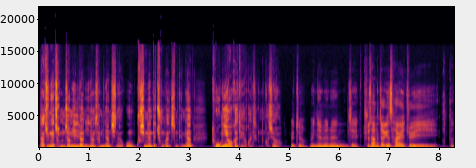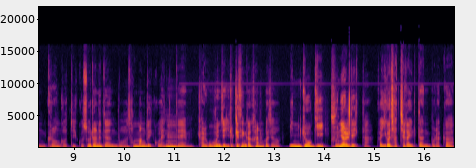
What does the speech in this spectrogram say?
나중에 점점 1년, 2년, 3년 지나고 90년대 중반쯤 되면 동의어가 되어가는 거죠. 그죠. 왜냐면은 이제 추상적인 사회주의 어떤 그런 것도 있고 소련에 대한 뭐 선망도 있고 했는데 결국은 이제 이렇게 생각하는 거죠. 민족이 분열돼 있다. 그러니까 이거 자체가 일단 뭐랄까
